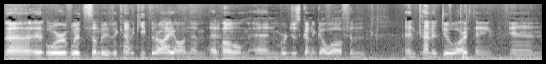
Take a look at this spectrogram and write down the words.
uh, or with somebody to kind of keep their eye on them at home, and we're just going to go off and and kind of do our thing. And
